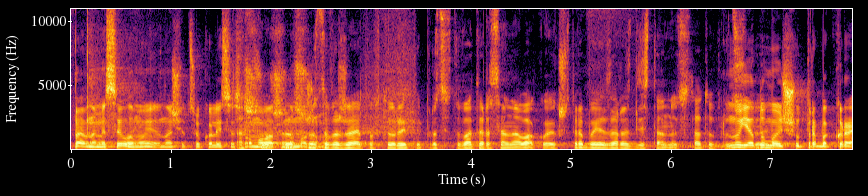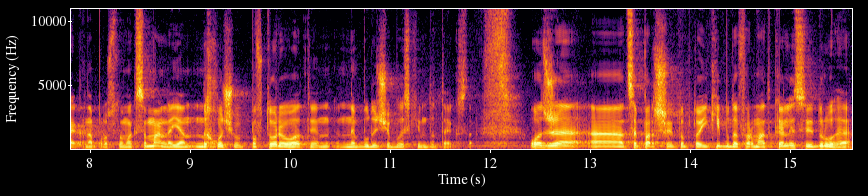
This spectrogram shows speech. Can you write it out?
певними силами, значить, цю коаліцію сформувати що, не можемо. що заважає повторити, процитувати Арсена Авакова? Якщо треба, я зараз дістану цитату. Ну, я думаю, що треба коректно, просто максимально. Я не хочу повторювати, не будучи близьким до тексту. Отже, е, це перший, тобто, який буде формат коаліції. Друге,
